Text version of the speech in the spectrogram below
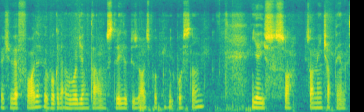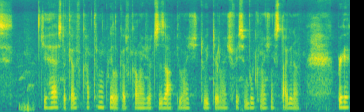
eu estiver fora. Eu vou, eu vou adiantar uns três episódios pra ir postando. E é isso só somente apenas. De resto, eu quero ficar tranquilo, eu quero ficar longe de WhatsApp, longe de Twitter, longe de Facebook, longe de Instagram. Porque,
